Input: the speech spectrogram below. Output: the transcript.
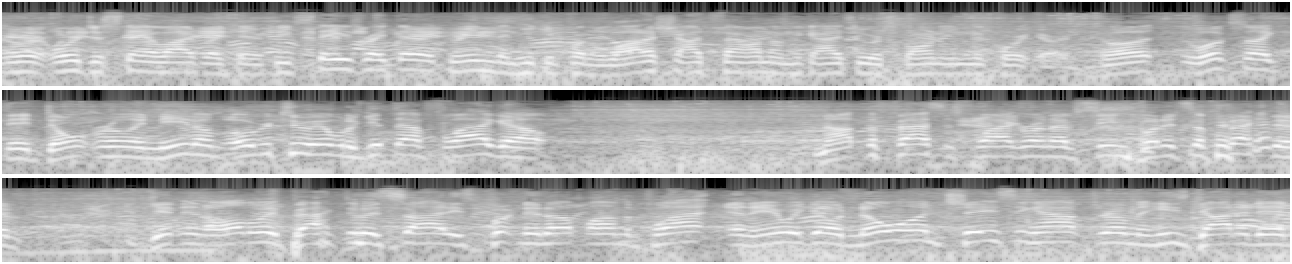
or, or just stay alive right there. If he stays right there at green, then he can put a lot of shots down on the guys who are spawning in the courtyard. Well, it looks like they don't really need him. Ogre 2 able to get that flag out. Not the fastest flag run I've seen, but it's effective. Getting it all the way back to his side. He's putting it up on the plat, and here we go. No one chasing after him, and he's got it in.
